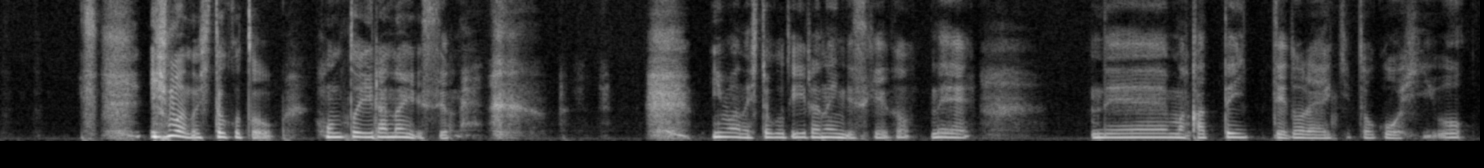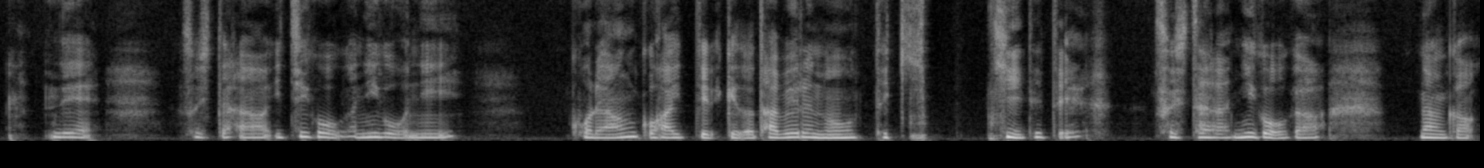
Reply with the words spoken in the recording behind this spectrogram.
今の一言本当いらないですよね。今の一言いらないんですけど。でで、まあ、買っていってどら焼きとコーヒーを。でそしたら1号が2号に「これあんこ入ってるけど食べるの?」って聞いてて。そしたら2号がなんか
